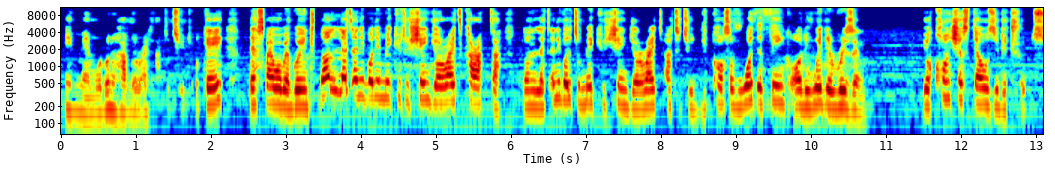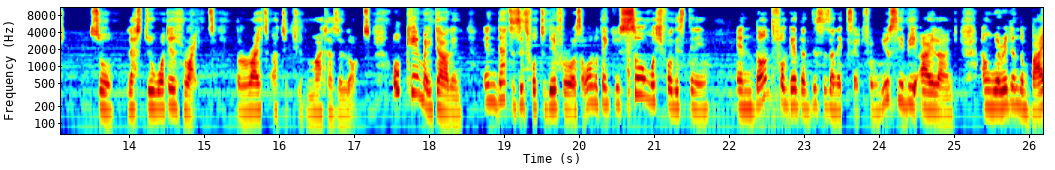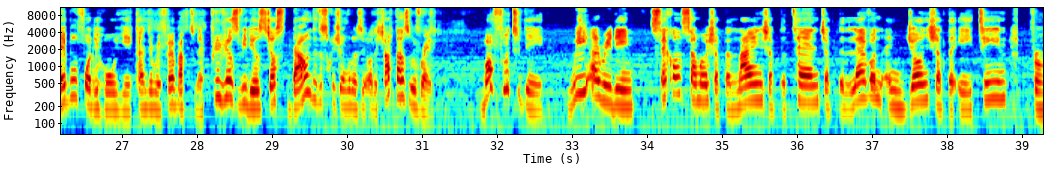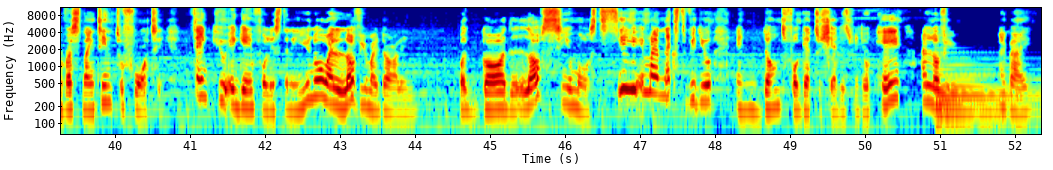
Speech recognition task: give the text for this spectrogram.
Amen. We're going to have the right attitude. Okay. Despite what we're going through. Don't let anybody make you to change your right character. Don't let anybody to make you change your right attitude because of what they think or the way they reason. Your conscience tells you the truth. So let's do what is right. The right attitude matters a lot. Okay, my darling. And that is it for today for us. I want to thank you so much for listening. And don't forget that this is an excerpt from UCB Ireland, and we're reading the Bible for the whole year. Kindly refer back to my previous videos. Just down the description, I'm going to see all the chapters we've read. But for today, we are reading 2 Samuel chapter 9, chapter 10, chapter 11, and John chapter 18 from verse 19 to 40. Thank you again for listening. You know I love you, my darling. But God loves you most. See you in my next video. And don't forget to share this video, okay? I love you. Bye bye.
